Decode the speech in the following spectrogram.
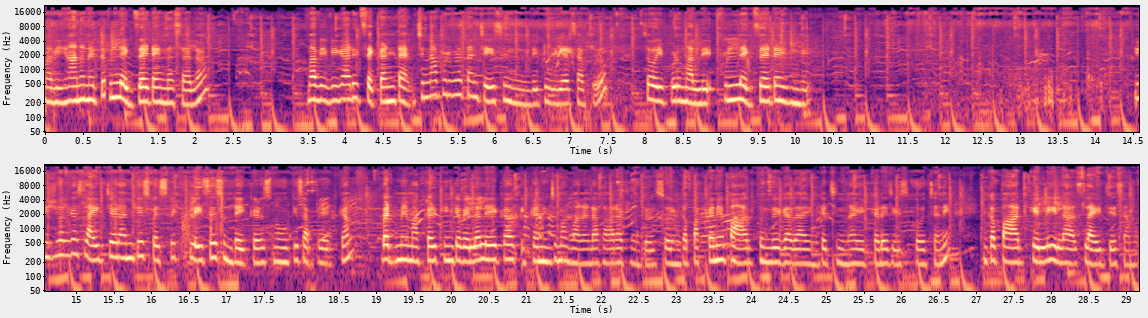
మా విహానం అయితే ఫుల్ ఎగ్జైట్ అయింది అసలు. మా వివిగాడి సెకండ్ టైం చిన్నప్పుడు కూడా తను చేసింది టూ ఇయర్స్ అప్పుడు. సో ఇప్పుడు మళ్ళీ ఫుల్ ఎగ్జైట్ అయింది. యూజువల్గా స్లైడ్ చేయడానికి స్పెసిఫిక్ ప్లేసెస్ ఉంటాయి ఇక్కడ స్నోకి సపరేట్గా బట్ మేము అక్కడికి ఇంకా వెళ్ళలేక ఇక్కడ నుంచి మాకు వన్ అండ్ హాఫ్ అవర్ అట్లా ఉంటుంది. సో ఇంకా పక్కనే పార్క్ ఉంది కదా ఇంకా చిన్నగా ఇక్కడే చేసుకోవచ్చు అని ఇంకా పార్క్కి వెళ్ళి ఇలా స్లైడ్ చేసాము.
